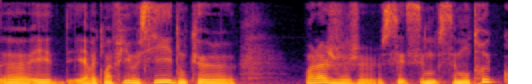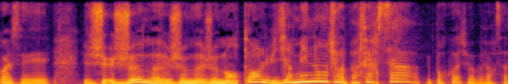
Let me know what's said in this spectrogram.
euh, et, et avec ma fille aussi donc euh, voilà, je, je, c'est, mon truc, quoi. C'est, je, je me, je me, je m'entends lui dire, mais non, tu vas pas faire ça. Mais pourquoi tu vas pas faire ça?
